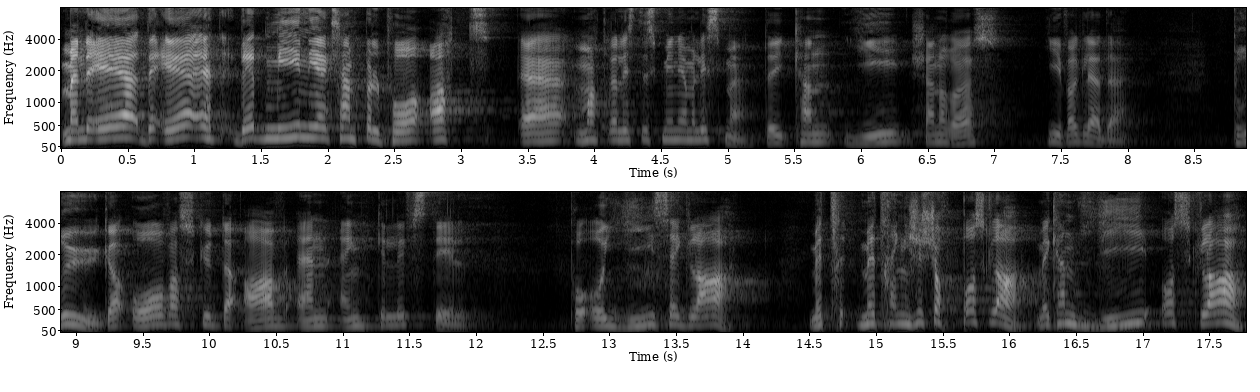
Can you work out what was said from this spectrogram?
Men det er, det er et, et minieksempel på at eh, materialistisk minimalisme det kan gi sjenerøs giverglede. Bruke overskuddet av en enkel livsstil på å gi seg glad. Vi, trenger ikke shoppe oss glad, vi kan gi oss glad.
